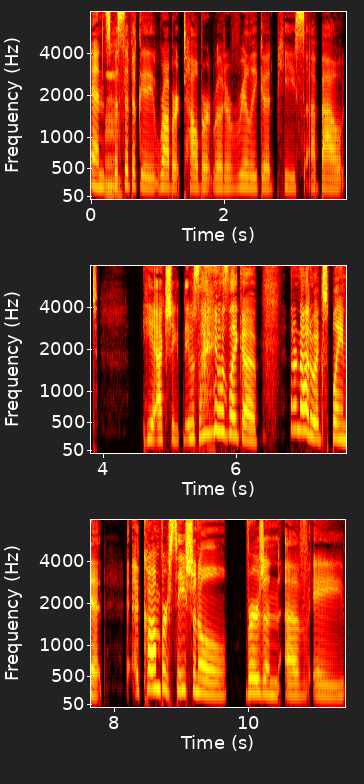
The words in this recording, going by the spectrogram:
And mm. specifically, Robert Talbert wrote a really good piece about he actually it was like it was like a I don't know how to explain it, a conversational version of a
